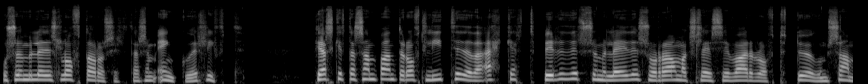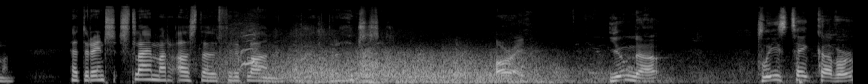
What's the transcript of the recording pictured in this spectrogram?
og sömuleiðis loft ára sér þar sem engu er hlýft. Fjarskiptarsamband er oft lítið eða ekkert, byrðir sumu leiðis og rámaksleysi varir oft dögum saman. Þetta er eins slæmar aðstæður fyrir bladamenn og hættur að hugsa sér. All right. Jumna, please take cover.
